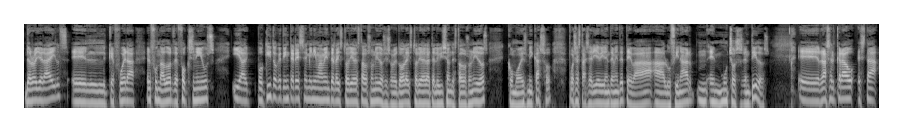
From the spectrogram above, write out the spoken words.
de Roger Ailes, el que fuera el fundador de Fox News, y al poquito que te interese mínimamente la historia de Estados Unidos y sobre todo la historia de la televisión de Estados Unidos, como es mi caso, pues esta serie evidentemente te va a alucinar mm, en muchos sentidos. Eh, Russell Crowe está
